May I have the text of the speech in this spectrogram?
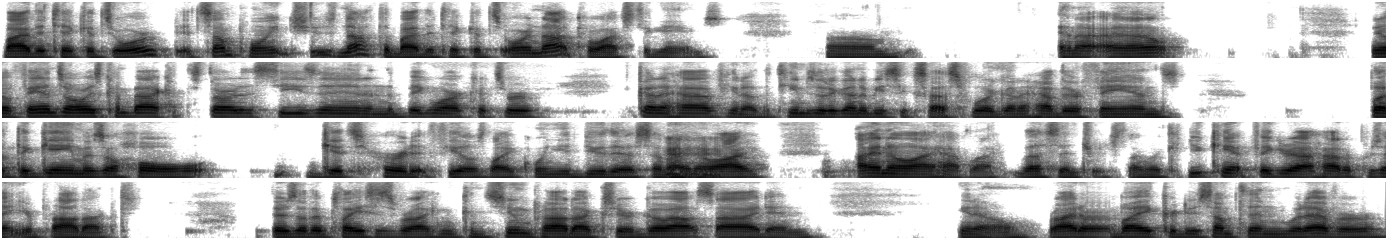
buy the tickets or at some point choose not to buy the tickets or not to watch the games. Um, and I, I, don't, you know, fans always come back at the start of the season and the big markets are going to have, you know, the teams that are going to be successful are going to have their fans, but the game as a whole gets hurt. It feels like when you do this. And mm-hmm. I know I, I know I have less interest. I'm like, you can't figure out how to present your product. There's other places where I can consume products or go outside and you know, ride a bike or do something, whatever,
